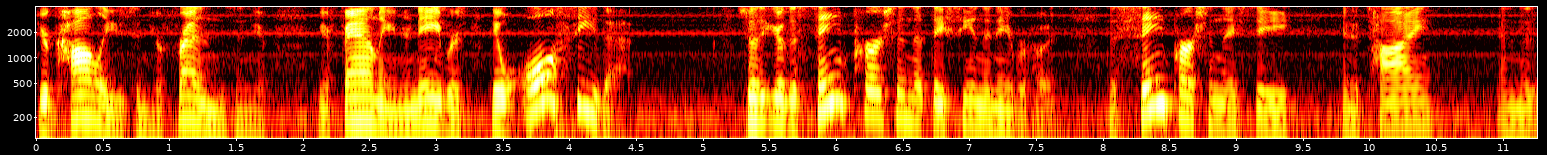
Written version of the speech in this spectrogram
your colleagues and your friends and your, your family and your neighbors, they will all see that. So that you're the same person that they see in the neighborhood, the same person they see in a tie and the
